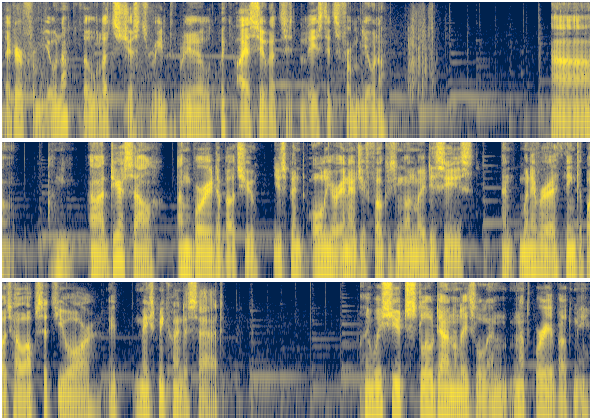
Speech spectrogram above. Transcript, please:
letter from Yonah, so let's just read it real quick. I assume at least it's from Yonah. Uh, um, uh, Dear Sal, I'm worried about you. You spend all your energy focusing on my disease, and whenever I think about how upset you are, it makes me kinda sad. I wish you'd slow down a little and not worry about me,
